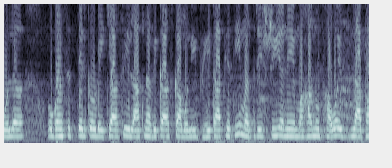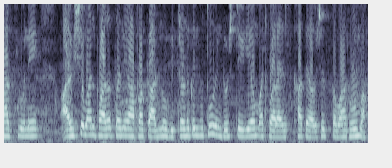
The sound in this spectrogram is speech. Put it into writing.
કુલ ઓગણસિત્તેર કરોડ એક્યાસી લાખના વિકાસ કામોની ભેટ આપી હતી. મંત્રીશ્રી અને મહાનુભાવોએ લાભાર્થીઓને આયુષ્યમાન ભારત અને આભા કાર્ડનું વિતરણ કર્યું હતું. ઇન્ડોર સ્ટેડિયમ અઠવાલાઇન્સ ખાતે આયોજિત સમારોહમાં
